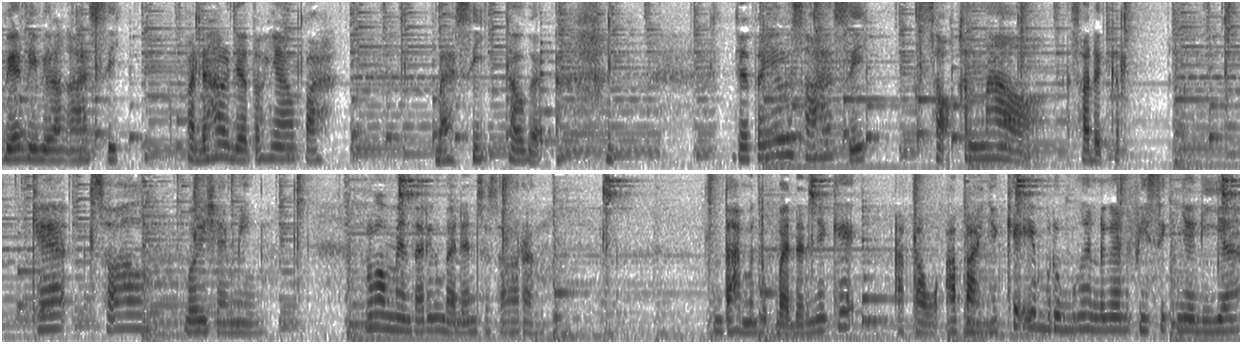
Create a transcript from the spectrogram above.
biar dibilang asik Padahal jatuhnya apa? Basi, tau gak? jatuhnya lu so asik, sok kenal, so deket. Kayak soal body shaming. Lu ngomentarin badan seseorang. Entah bentuk badannya kek atau apanya kek yang berhubungan dengan fisiknya dia.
